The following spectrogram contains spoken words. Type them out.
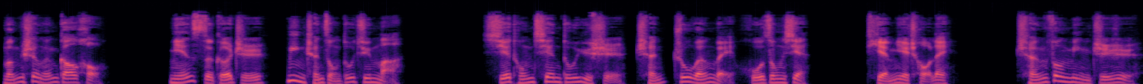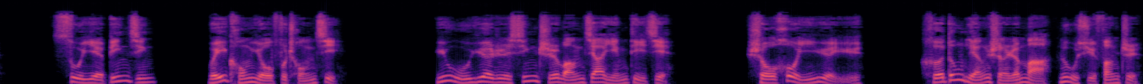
蒙圣恩高厚，免死革职，命臣总督军马，协同迁都御史陈朱文伟、胡宗宪，舔灭丑类。臣奉命之日，夙夜兵精，唯恐有负重计。于五月日，星驰王家营地界，守候一月余，河东两省人马陆续方至。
